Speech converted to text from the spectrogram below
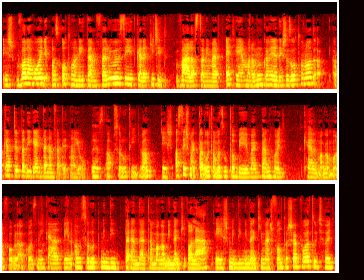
És valahogy az otthonlétem felül szét kell egy kicsit választani, mert egy helyen van a munkahelyed és az otthonod, a kettő pedig egyben nem feltétlenül jó. Ez abszolút így van, és azt is megtanultam az utóbbi években, hogy kell magammal foglalkozni. Kell. Én abszolút mindig berendeltem magam mindenki alá, és mindig mindenki más fontosabb volt, úgyhogy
